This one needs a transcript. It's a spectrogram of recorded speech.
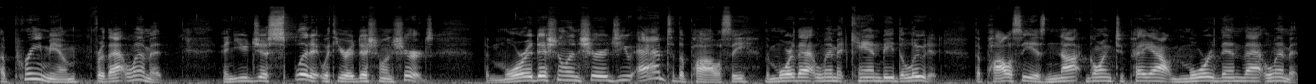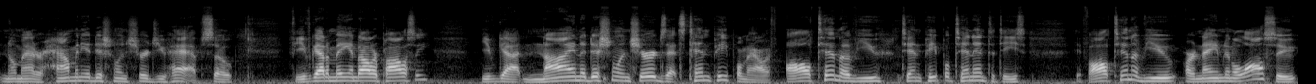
a premium for that limit and you just split it with your additional insureds. The more additional insureds you add to the policy, the more that limit can be diluted. The policy is not going to pay out more than that limit, no matter how many additional insureds you have. So if you've got a million dollar policy, You've got nine additional insureds. That's 10 people now. If all 10 of you, 10 people, 10 entities, if all 10 of you are named in a lawsuit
